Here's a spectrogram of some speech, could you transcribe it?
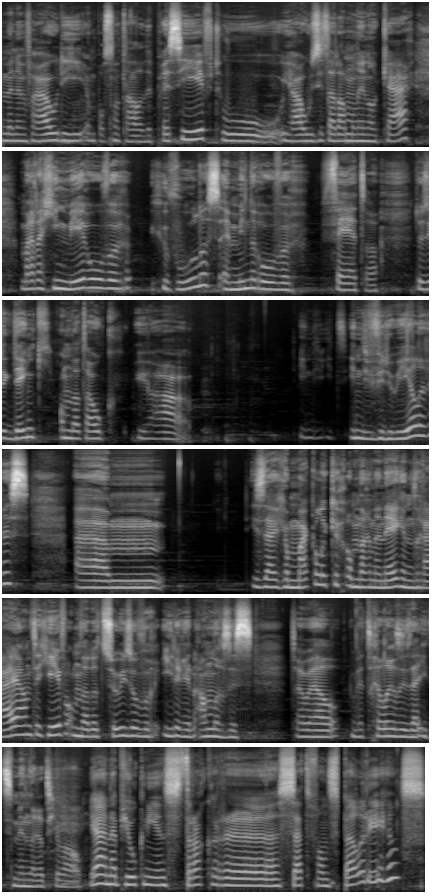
met een vrouw die een postnatale depressie heeft? Hoe, ja, hoe zit dat allemaal in elkaar? Maar dat ging meer over gevoelens en minder over feiten. Dus ik denk, omdat dat ook ja, iets individueler is, um, is dat gemakkelijker om daar een eigen draai aan te geven, omdat het sowieso voor iedereen anders is. Terwijl bij thrillers is dat iets minder het geval. Ja, en heb je ook niet een strakker set van spelregels?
